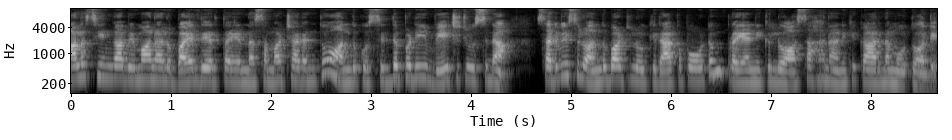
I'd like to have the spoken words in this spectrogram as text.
ఆలస్యంగా విమానాలు బయలుదేరుతాయన్న సమాచారంతో అందుకు సిద్ధపడి వేచి చూసిన సర్వీసులు అందుబాటులోకి రాకపోవటం ప్రయాణికుల్లో అసహనానికి కారణమవుతోంది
